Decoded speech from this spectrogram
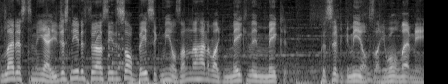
lettuce to me. Yeah, you just need to throw. See, this is all basic meals. I don't know how to like make them make Pacific meals. Like it won't let me.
